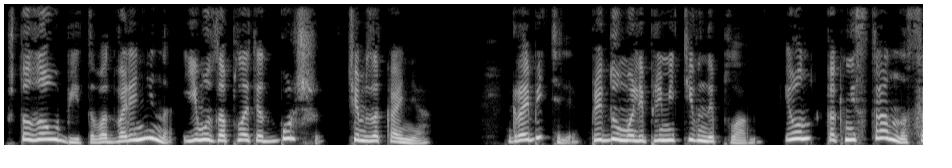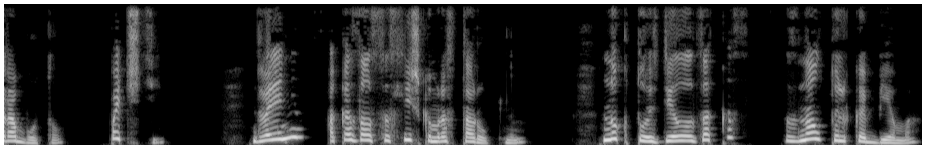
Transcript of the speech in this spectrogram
что за убитого дворянина ему заплатят больше, чем за коня. Грабители придумали примитивный план, и он, как ни странно, сработал. Почти. Дворянин оказался слишком расторопным но кто сделал заказ, знал только Бема.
